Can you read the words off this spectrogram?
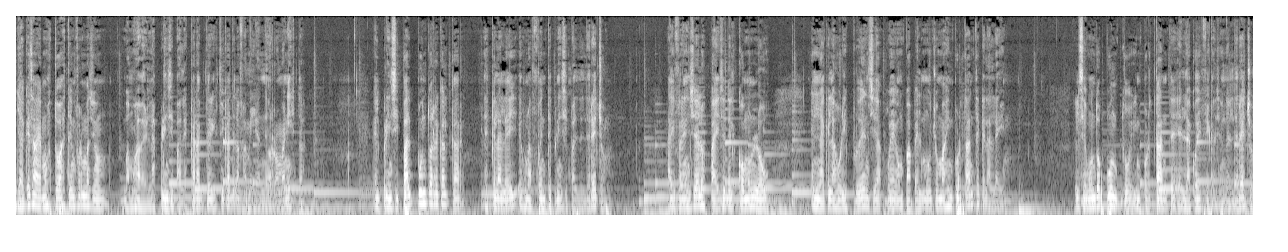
Ya que sabemos toda esta información, vamos a ver las principales características de la familia neorromanista. El principal punto a recalcar es que la ley es una fuente principal del derecho. A diferencia de los países del common law, en la que la jurisprudencia juega un papel mucho más importante que la ley. El segundo punto importante es la codificación del derecho.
